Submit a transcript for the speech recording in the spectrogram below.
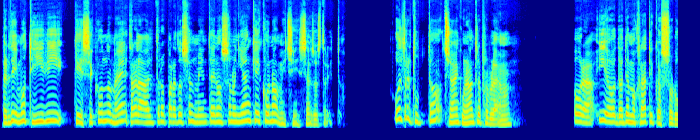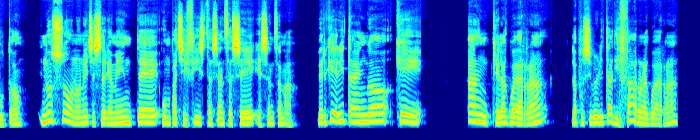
per dei motivi che secondo me, tra l'altro, paradossalmente non sono neanche economici in senso stretto. Oltretutto c'è anche un altro problema. Ora, io da democratico assoluto non sono necessariamente un pacifista senza se e senza ma, perché ritengo che anche la guerra, la possibilità di fare una guerra,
